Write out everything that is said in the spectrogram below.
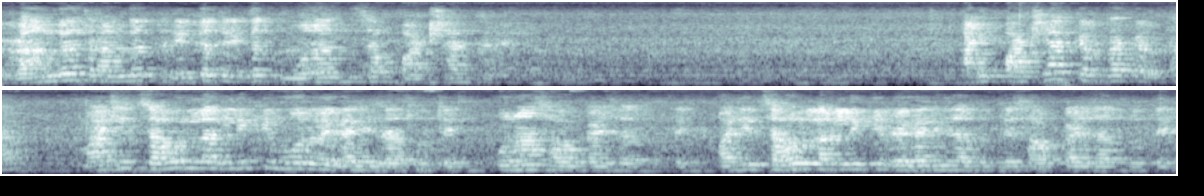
रांगत रांगत रेकत रेकत मोरांचा पाठलाग करायला आणि पाठलाग करता करता माझी चाहूल लागली की मोर वेगाने जात होते. पुन्हा सावकाश जात होते. माझी चाहूल लागली की वेगाने जात होते सावकाश जात होते.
